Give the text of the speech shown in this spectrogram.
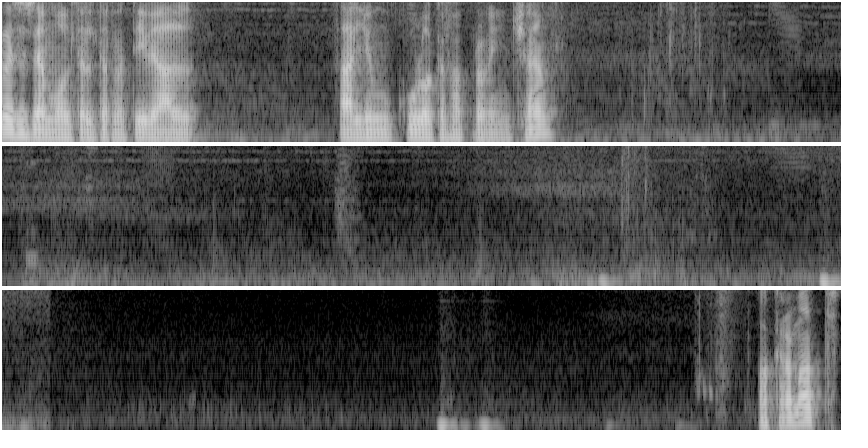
Spero che ci siano molte alternative al fargli un culo che fa provincia. Okramot.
